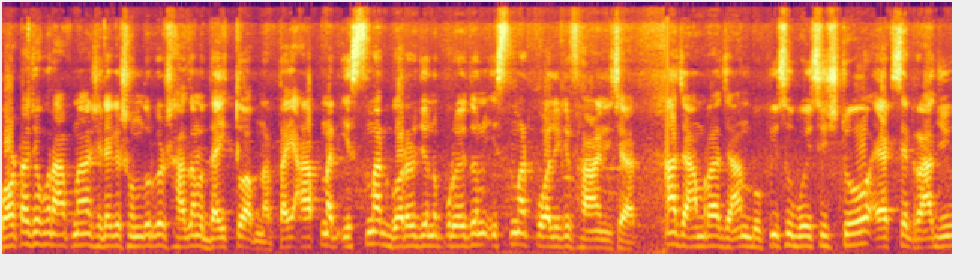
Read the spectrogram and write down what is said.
ঘরটা যখন আপনার সেটাকে সুন্দর করে সাজানোর দায়িত্ব আপনার, তাই আপনার স্মার্ট ঘরের জন্য প্রয়োজন স্মার্ট কোয়ালিটির ফার্নিচার আজ আমরা জানব কিছু বৈশিষ্ট্য এক সেট রাজযোগ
